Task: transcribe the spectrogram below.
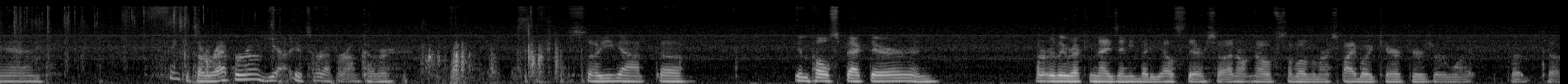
And I think it's a wraparound. Yeah, it's a wraparound cover. So you got uh, Impulse back there, and I don't really recognize anybody else there, so I don't know if some of them are Spyboy characters or what. But uh,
